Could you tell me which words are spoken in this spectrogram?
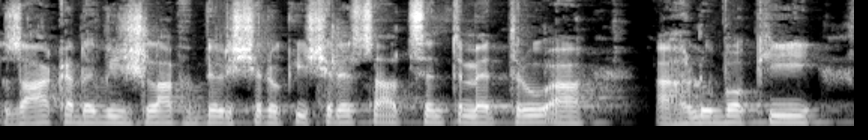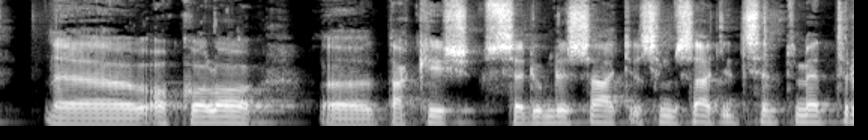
základový žlab byl široký 60 cm a, a hluboký okolo taky 70-80 cm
